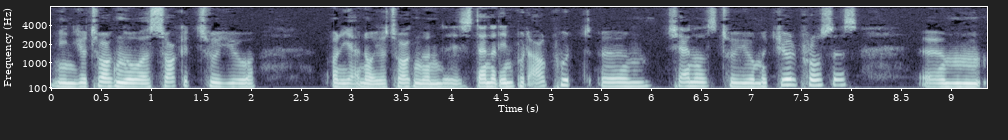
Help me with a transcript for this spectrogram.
I mean, you're talking over a socket to your. Oh yeah, no, you're talking on the standard input-output um, channels to your Mercurial process. Um,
